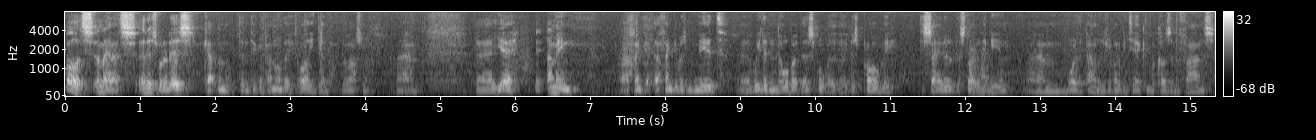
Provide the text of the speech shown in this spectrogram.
Well, it's. I mean, it's. It is what it is. Captain didn't take a penalty. Well, he did the last one. Um, uh, yeah. I mean, I think. I think it was made. Uh, we didn't know about this, but it was probably decided at the start of the game um, where the penalties were going to be taken because of the fans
